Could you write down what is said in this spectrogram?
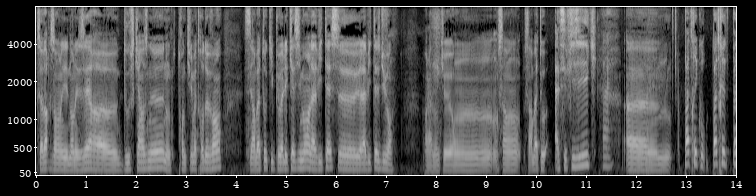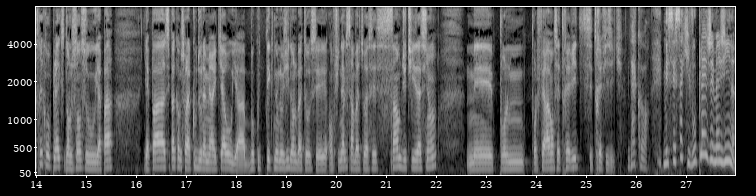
Faut savoir que dans les dans les airs euh, 12-15 nœuds, donc 30 km de vent, c'est un bateau qui peut aller quasiment à la vitesse euh, à la vitesse du vent. Voilà, donc euh, on, on- c'est un, bateau assez physique, Ouais. euh, pas très pas très pas très complexe dans le sens où il y a pas il y a pas c'est pas comme sur la Coupe de l'Amérique où il y a beaucoup de technologie dans le bateau. C'est en final c'est un bateau assez simple d'utilisation, mais pour le pour le faire avancer très vite, c'est très physique. D'accord. Mais c'est ça qui vous plaît, j'imagine.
